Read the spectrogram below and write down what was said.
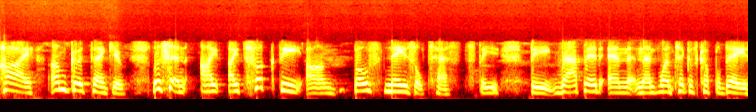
Hi, I'm good, thank you. Listen, I I took the um, both nasal tests, the the rapid, and, and then one took a couple days,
